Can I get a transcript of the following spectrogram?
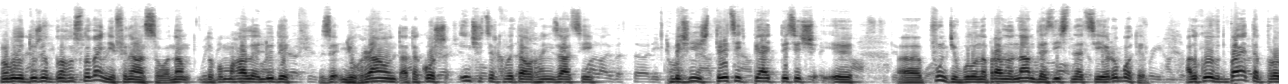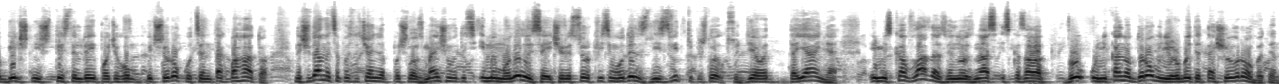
Ми були дуже благословенні фінансово. Нам допомагали люди з Ньюграунд, а також інші церкви та організації. Більш ніж 35 тисяч е, е, фунтів було направлено нам для здійснення цієї роботи. Але коли ви дбаєте про більш ніж 300 людей протягом більше року, це не так багато. Нещодавно це постачання почало зменшуватись, і ми молилися. І через 48 годин з звідки пішло суттєве даяння. І міська влада звернулася з нас і сказала: ви унікально обдаровані робити те, що ви робите.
